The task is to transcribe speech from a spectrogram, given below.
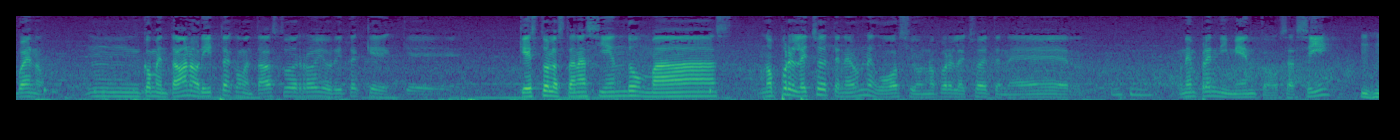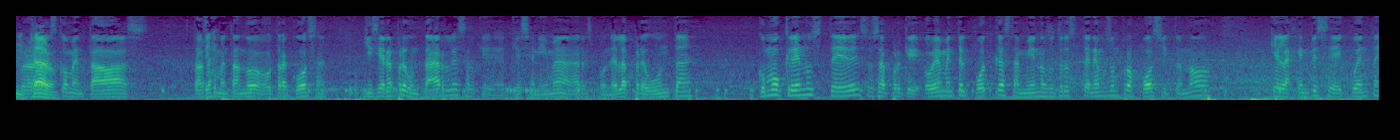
bueno, mm, comentaban ahorita, comentabas tú, Roy, ahorita que, que, que esto lo están haciendo más, no por el hecho de tener un negocio, no por el hecho de tener un emprendimiento, o sea, sí, pero claro. ahora comentabas, estabas Claro. comentando otra cosa. quisiera preguntarles al que, al que se anima a responder la pregunta, ¿cómo creen ustedes? O sea, porque obviamente el podcast también nosotros tenemos un propósito, ¿no? Que la gente se dé cuenta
